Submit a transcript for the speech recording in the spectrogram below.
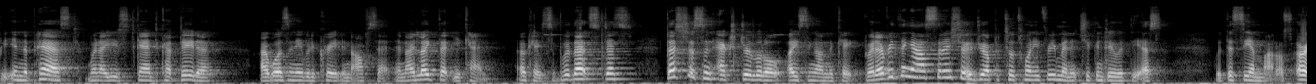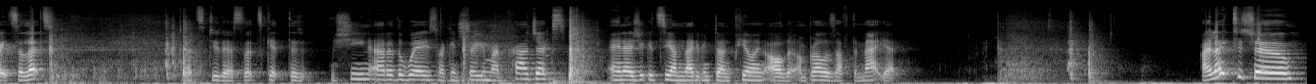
in the past, when I used scan to cut data, I wasn't able to create an offset. And I like that you can. Okay, so but that's, that's, that's just an extra little icing on the cake. But everything else that I showed you up until 23 minutes, you can do with the S, with the CM models. All right, so let's, let's do this. Let's get the machine out of the way so I can show you my projects. And as you can see, I'm not even done peeling all the umbrellas off the mat yet. I like to show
